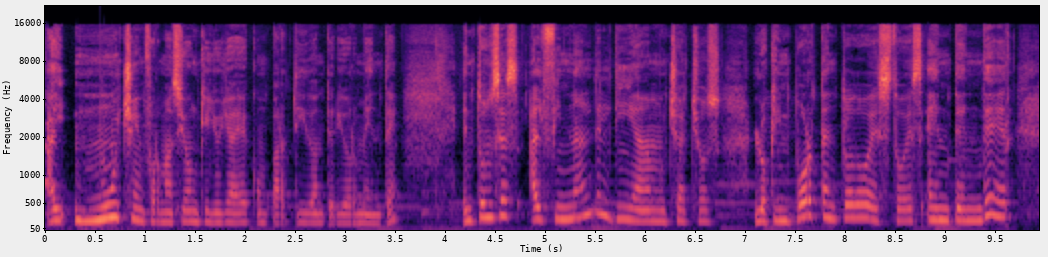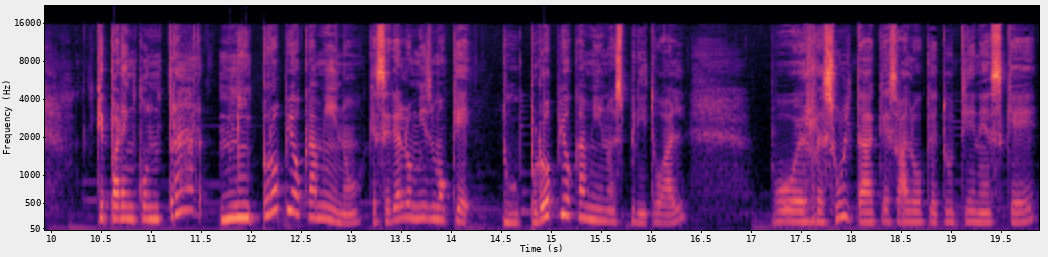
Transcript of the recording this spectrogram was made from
Hay mucha información que yo ya he compartido anteriormente entonces, al final del día, muchachos, lo que importa en todo esto es entender que para encontrar mi propio camino, que sería lo mismo que tu propio camino espiritual, pues resulta que es algo que tú tienes que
